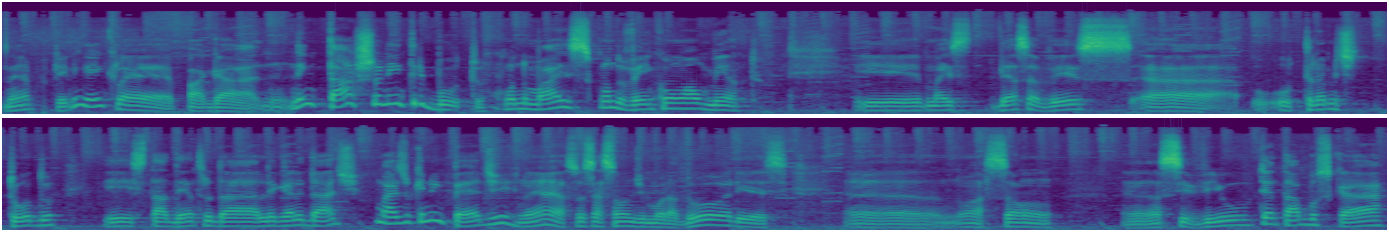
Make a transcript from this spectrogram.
né? Porque ninguém quer pagar nem taxa nem tributo, quando mais quando vem com o aumento. E, mas dessa vez o, o, trâmite todo está dentro da legalidade, mas o que não impede né, a associação de moradores, uh, numa ação uh, civil, tentar buscar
